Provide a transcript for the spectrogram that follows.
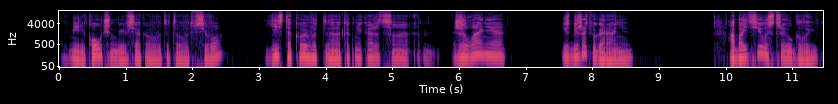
в мире коучинга и всякого вот этого вот всего, есть такое вот, э, как мне кажется, желание избежать выгорания, обойти острые углы, э,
